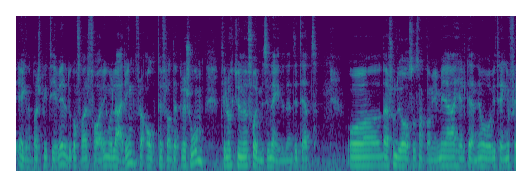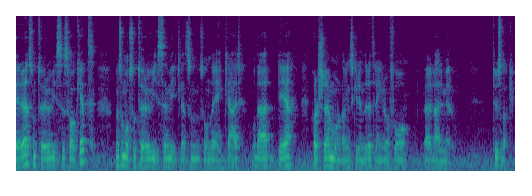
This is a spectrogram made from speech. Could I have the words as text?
egne perspektiver. Du kan få erfaring og læring fra alt fra depresjon til å kunne forme sin egen identitet. Og det er som du har også snakka om, Jimmy, jeg er helt enig, og vi trenger flere som tør å vise svakhet, men som også tør å vise en virkelighet som sånn det egentlig er. Og det er det kanskje morgendagens gründere trenger å få eh, lære mer om. Tusen takk.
